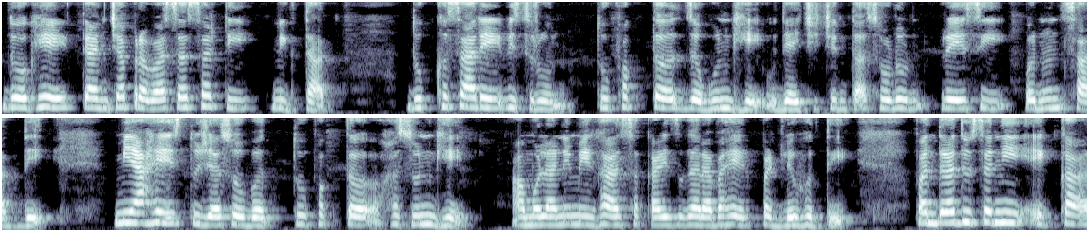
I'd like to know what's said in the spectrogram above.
दोघे त्यांच्या प्रवासासाठी निघतात. दुःख सारे विसरून तू फक्त जगून घे. उद्याची चिंता सोडून प्रेसी बनून साथ दे. मी आहेस तुझ्यासोबत. तू फक्त हसून घे. अमोल आणि मेघा सकाळीच घराबाहेर पडले होते. पंधरा दिवसांनी एका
